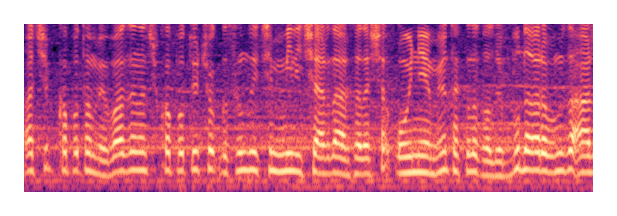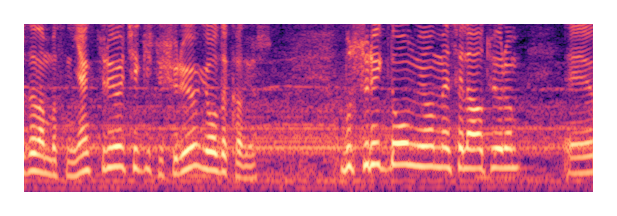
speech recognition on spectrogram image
açıp kapatamıyor. Bazen açıp kapatıyor. Çok ısındığı için mil içeride arkadaşlar oynayamıyor. Takılı kalıyor. Bu da arabamıza arıza lambasını yaktırıyor. Çekiş düşürüyor. Yolda kalıyoruz. Bu sürekli olmuyor. Mesela atıyorum e,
